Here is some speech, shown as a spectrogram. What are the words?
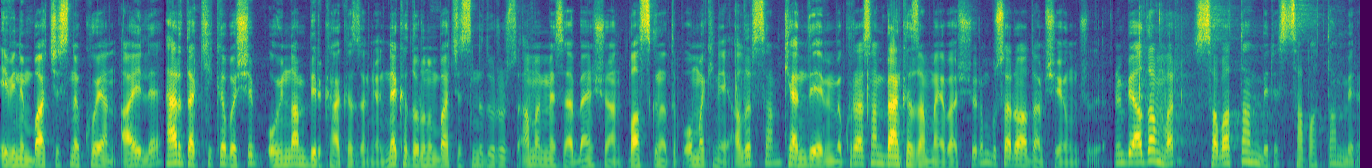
evinin bahçesine koyan aile her dakika başı oyundan 1k kazanıyor. Ne kadar onun bahçesinde durursa. Ama mesela ben şu an baskın atıp o makineyi alırsam kendi evime kurarsam ben kazanmaya başlıyorum. Bu sefer o adam şey olmuş oluyor. Şimdi bir adam var sabahtan beri sabahtan beri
